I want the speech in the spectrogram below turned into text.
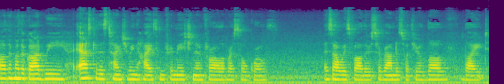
Father, Mother God, we ask at this time to bring the highest information and for all of our soul growth. As always, Father, surround us with your love, light,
